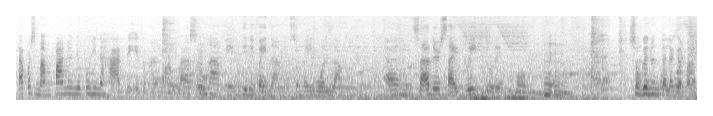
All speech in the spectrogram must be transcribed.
Tapos ma'am, paano nyo po hinahati ito pong mga Classroom classroom? namin, dinivide namin, so may wall lang. And sa other side, grade 2 rin po. Mm-mm. So ganun talaga ma'am.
